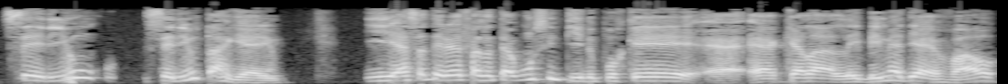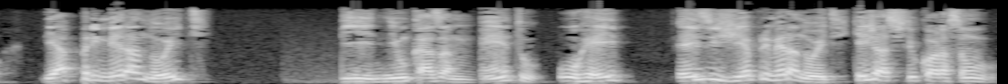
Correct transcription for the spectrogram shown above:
seriam, seriam Targaryen. E essa teoria faz até algum sentido, porque é, é aquela lei bem medieval de a primeira noite de, de um casamento, o rei exigia a primeira noite. Quem já assistiu Coração,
